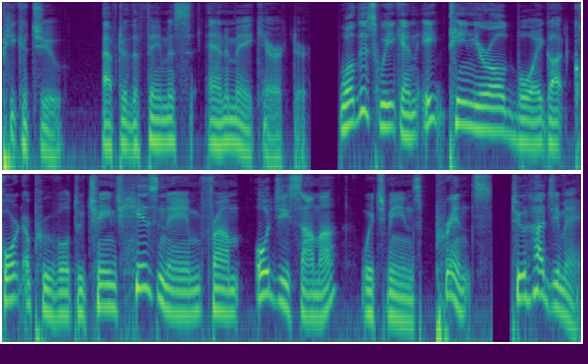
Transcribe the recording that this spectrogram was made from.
Pikachu after the famous anime character. Well, this week, an 18 year old boy got court approval to change his name from Oji sama, which means prince, to Hajime.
